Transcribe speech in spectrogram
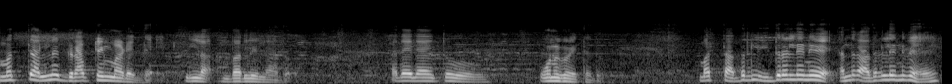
ಮತ್ತು ಅಲ್ಲೇ ಗ್ರಾಫ್ಟಿಂಗ್ ಮಾಡಿದ್ದೆ. ಇಲ್ಲ, ಬರಲಿಲ್ಲ ಅದು. ಅದೇನಾಯಿತು, ಒಣಗೋಯ್ತದು. ಮತ್ತು ಅದರಲ್ಲಿ ಇದರಲ್ಲೇ ಅಂದರೆ ಅದರಲ್ಲೇ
